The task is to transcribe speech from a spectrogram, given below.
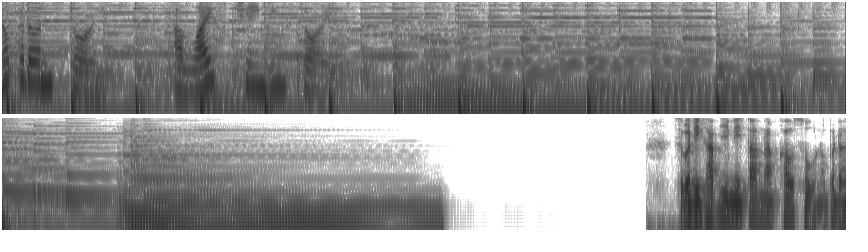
Nopadol's Story a life changing story สวัสดีครับ ยินดีต้อนรับเข้าสู่น p ด d o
